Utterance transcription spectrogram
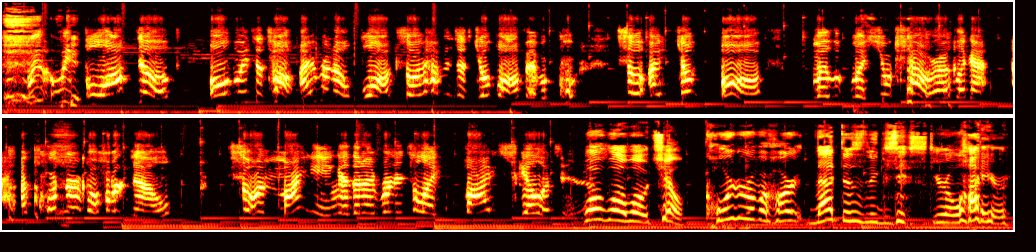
we we blocked up all the way to the top. I ran out of blocks, so I'm having to jump off. I have a cor- so I jumped off my my huge tower. I have like a, a quarter of a heart now. So I'm mining, and then I run into like five skeletons. Whoa, whoa, whoa, chill. Quarter of a heart? That doesn't exist. You're a liar.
